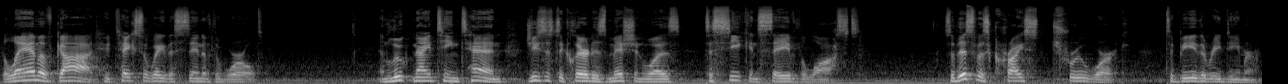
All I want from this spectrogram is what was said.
the Lamb of God who takes away the sin of the world." In Luke 19:10, Jesus declared his mission was to seek and save the lost. So this was Christ's true work, to be the redeemer.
